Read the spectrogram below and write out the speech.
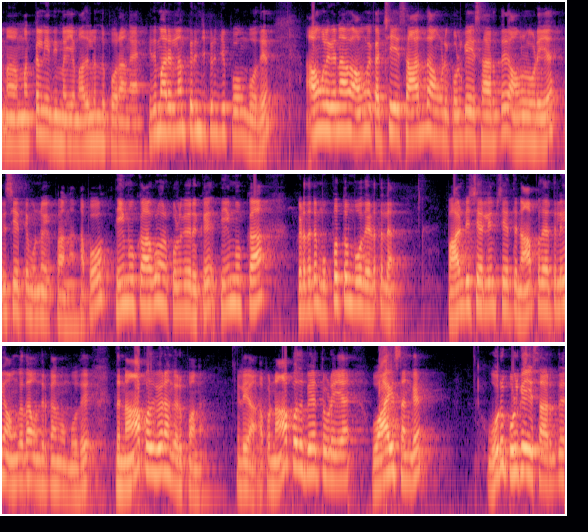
ம- மக்கள் நீதி மையம் அதுலேருந்து போகிறாங்க இது மாதிரிலாம் பிரிஞ்சு பிரிஞ்சு போகும்போது அவங்களுக்கு என்ன அவங்க கட்சியை சார்ந்து அவங்களுடைய கொள்கையை சார்ந்து அவங்களுடைய விஷயத்தை முன்வைப்பாங்க. அப்போது திமுகவுக்கும் ஒரு கொள்கை இருக்குது திமுக கிட்டத்தட்ட முப்பத்தொம்போது இடத்துல பாண்டிச்சேரிலையும் சேர்த்து நாற்பது இடத்துலையும் அவங்க தான் வந்திருக்காங்க போது இந்த நாற்பது பேர் அங்கே இருப்பாங்க இல்லையா? அப்போ நாற்பது பேர்த்துடைய வாய்ஸ் அங்கே ஒரு கொள்கையை சார்ந்து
